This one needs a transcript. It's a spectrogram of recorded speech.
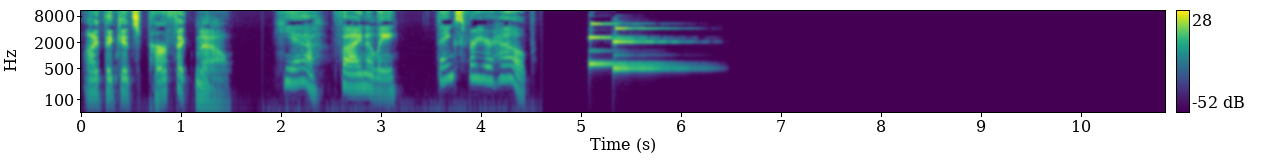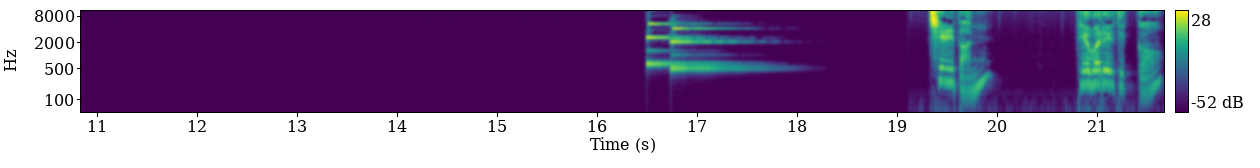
I think it's perfect now. Yeah, finally. Thanks for your help. 칠 번 대화를 듣고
